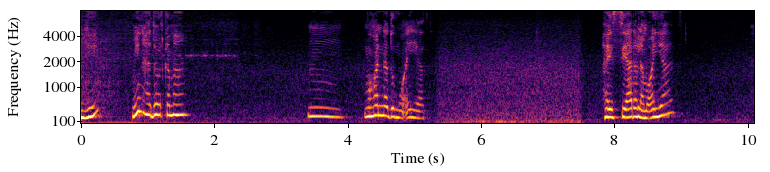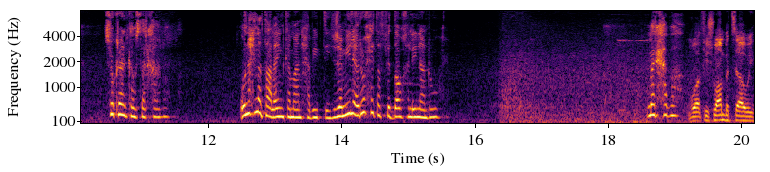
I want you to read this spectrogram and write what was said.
يي مين هدول كمان؟ مم. مهند ومؤيد. هي السيارة لمؤيد؟ شكرا كوثر خانم. ونحن طالعين كمان حبيبتي. جميلة روحي طفي الضوء خلينا نروح. مرحبا. موقفي شو عم بتساوي؟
